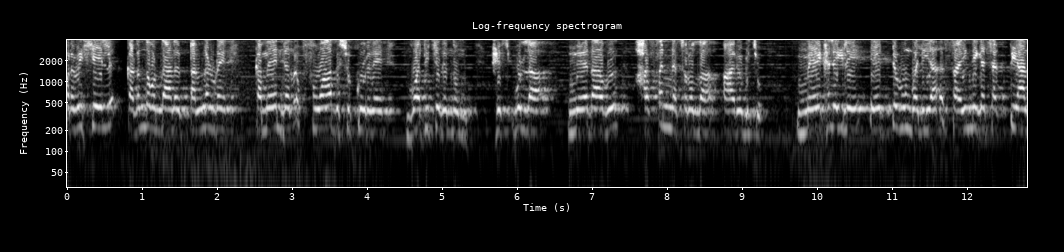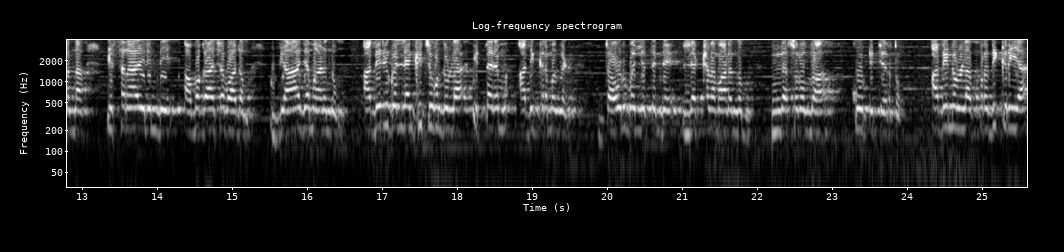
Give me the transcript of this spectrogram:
പ്രവിശ്യയിൽ കടന്നുകൊണ്ടാണ് തങ്ങളുടെ കമാൻഡർ ഫുവാദ് ഷുക്കൂറിനെ വധിച്ചതെന്നും ഹിസ്ബുല്ല നേതാവ് ഹസൻ നസറുള്ള ആരോപിച്ചു. മേഖലയിലെ ഏറ്റവും വലിയ സൈനിക ശക്തിയാണെന്ന ഇസ്രായേലിന്റെ അവകാശവാദം വ്യാജമാണെന്നും അതിരുകൾ ലംഘിച്ചുകൊണ്ടുള്ള ഇത്തരം അതിക്രമങ്ങൾ ദൗർബല്യത്തിന്റെ ലക്ഷണമാണെന്നും നസറുള്ള കൂട്ടിച്ചേർത്തു. അതിനുള്ള പ്രതിക്രിയ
